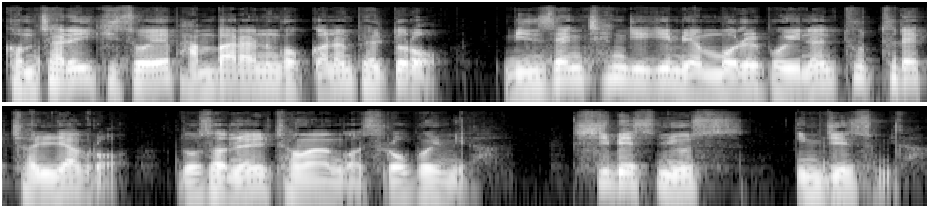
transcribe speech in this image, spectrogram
검찰의 기소에 반발하는 것과는 별도로 민생 챙기기 면모를 보이는 투트랙 전략으로 노선을 정한 것으로 보입니다. CBS 뉴스 임진수입니다.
